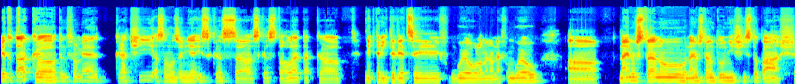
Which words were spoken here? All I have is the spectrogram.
Je to tak, eh, ten film je kratší a samozřejmě i skrz, eh, skrz tohle, tak eh, některé ty věci fungují, lomeno nefungují. Na jednu stranu, na jednu stranu tu nižší stopáž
